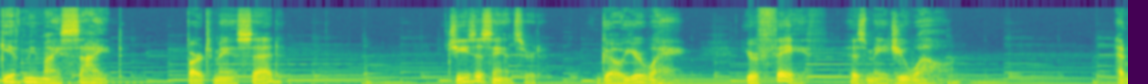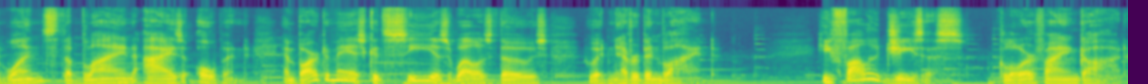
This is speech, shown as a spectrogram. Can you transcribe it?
give me my sight, Bartimaeus said. Jesus answered, Go your way. Your faith has made you well. At once the blind eyes opened, and Bartimaeus could see as well as those who had never been blind. He followed Jesus, glorifying God.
